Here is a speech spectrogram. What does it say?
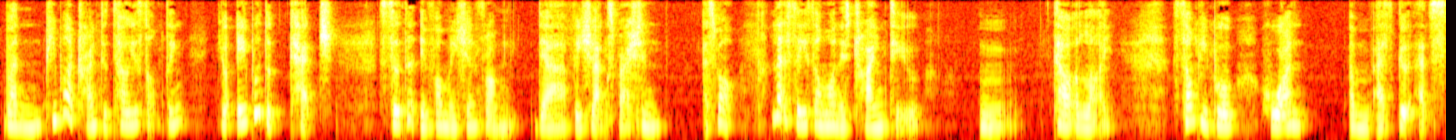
when people are trying to tell you something, you're able to catch certain information from their facial expression as well. Let's say someone is trying to um, tell a lie. Some people who aren't um, as good at,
